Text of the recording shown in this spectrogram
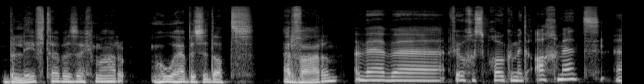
beleefd hebben, zeg maar. Hoe hebben ze dat ervaren? We hebben veel gesproken met Ahmed. Uh,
